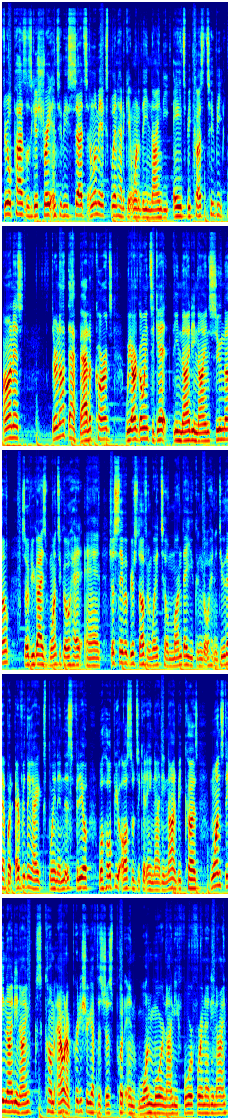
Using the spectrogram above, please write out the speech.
field pass. Let's get straight into these sets and let me explain how to get one of the 98s because to be honest, they're not that bad of cards. We are going to get the 99 soon though. So if you guys want to go ahead and just save up your stuff and wait till Monday, you can go ahead and do that. But everything I explained in this video will help you also to get a 99 because once the 99s come out, I'm pretty sure you have to just put in one more 94 for a 99.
